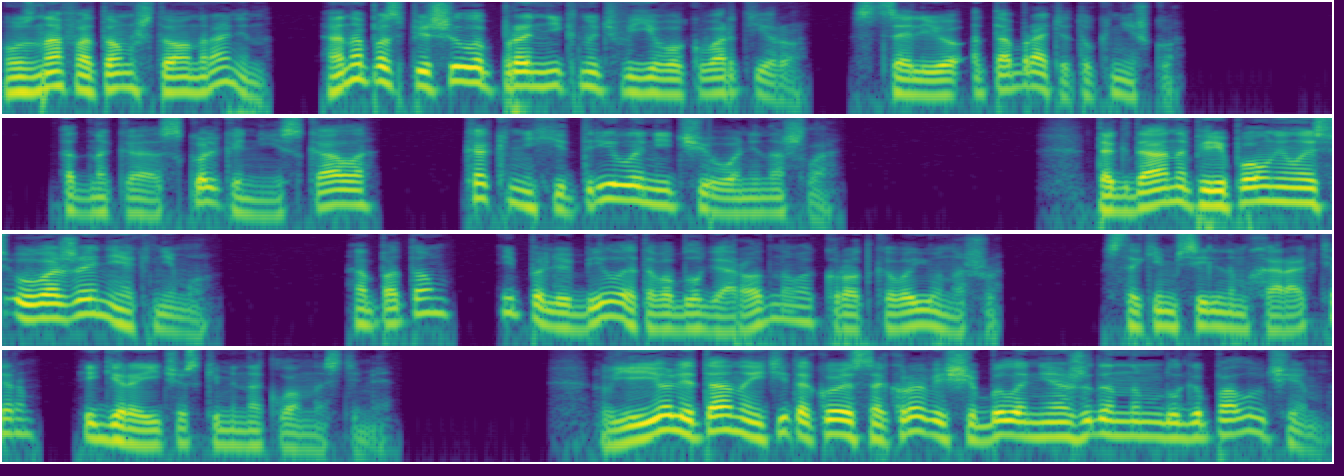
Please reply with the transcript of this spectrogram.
Узнав о том, что он ранен, она поспешила проникнуть в его квартиру с целью отобрать эту книжку. Однако сколько ни искала, как ни хитрила, ничего не нашла. Тогда она переполнилась уважением к нему, а потом и полюбила этого благородного, кроткого юношу с таким сильным характером и героическими наклонностями. В ее лета найти такое сокровище было неожиданным благополучием.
